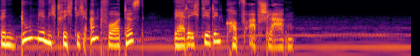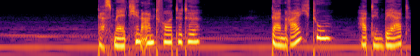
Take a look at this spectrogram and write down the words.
wenn du mir nicht richtig antwortest, werde ich dir den Kopf abschlagen. Das Mädchen antwortete, Dein Reichtum hat den Wert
